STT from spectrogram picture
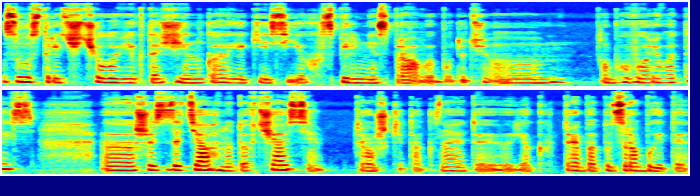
Зустріч чоловік та жінка, якісь їх спільні справи будуть е, обговорюватись. Е, щось затягнуто в часі, трошки так, знаєте, як треба зробити.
